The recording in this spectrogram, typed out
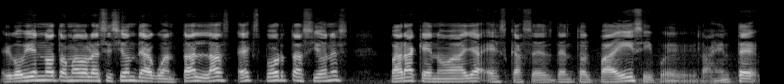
el gobierno ha tomado la decisión de aguantar las exportaciones para que no haya escasez dentro del país y pues la gente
